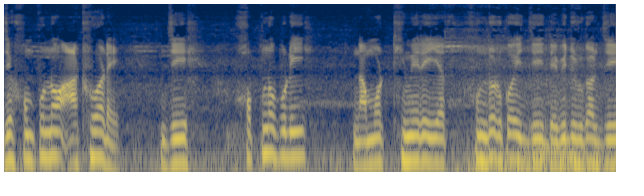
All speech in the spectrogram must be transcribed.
যি সম্পূৰ্ণ আঁঠুৱাৰে যি স্বপ্নপুৰী নামৰ থিমেৰে ইয়াত সুন্দৰকৈ যি দেৱী দুৰ্গাৰ যি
